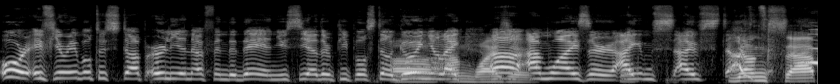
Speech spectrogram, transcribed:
or if you're able to stop early enough in the day and you see other people still going, you're like, I'm wiser. Uh, I'm wiser. Yeah. I'm I've stopped. Young saps,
